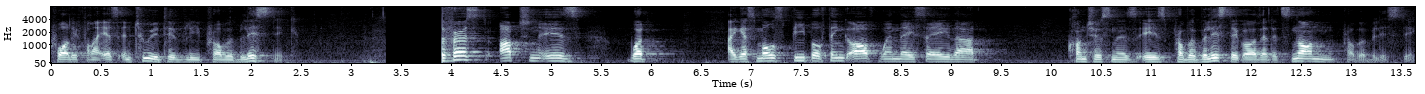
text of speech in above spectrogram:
qualify as intuitively probabilistic. The first option is what I guess most people think of when they say that consciousness is probabilistic or that it's non-probabilistic.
